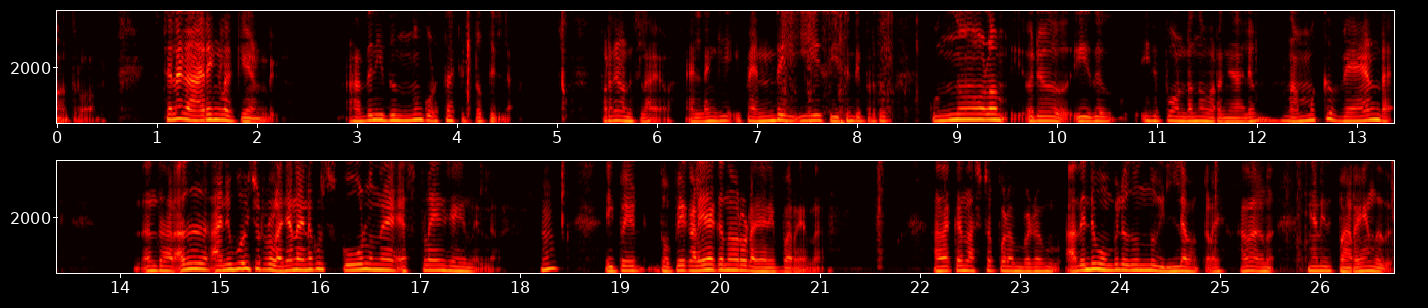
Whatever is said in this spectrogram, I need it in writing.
മാത്രമാണ്. ചില കാര്യങ്ങളൊക്കെയുണ്ട്. അതിന് ഇതൊന്നും കൊടുത്താൽ കിട്ടത്തില്ല. പറഞ്ഞു മനസ്സിലായോ? അല്ലെങ്കിൽ ഇപ്പം എന്റെ ഈ സീറ്റിന്റെ ഇപ്പുറത്ത് കുന്നോളം ഒരു ഇത് ഇരിപ്പുണ്ടെന്ന് പറഞ്ഞാലും നമുക്ക് വേണ്ട. എന്താ അത് അനുഭവിച്ചിട്ടുള്ള ഞാൻ അതിനെക്കുറിച്ച് സ്കൂളൊന്നും എക്സ്പ്ലെയിൻ ചെയ്യുന്നില്ല. ഇപ്പം ഈ തൊപ്പിയെ കളിയാക്കുന്നവരോടാണ് ഞാനീ പറയുന്നത് അതൊക്കെ നഷ്ടപ്പെടുമ്പോഴും അതിന്റെ മുമ്പിൽ ഇതൊന്നും ഇല്ല മക്കളെ. അതാണ് ഞാനിത് പറയുന്നത്.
